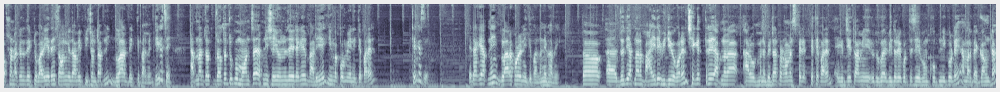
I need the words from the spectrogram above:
অপশনটাকে যদি একটু বাড়িয়ে দেই, তখন কিন্তু আমি পিছনটা আপনি ব্লার দেখতে পারবেন, ঠিক আছে? আপনার যত, যতটুকু মন চায়, আপনি সেই অনুযায়ী এটাকে বাড়িয়ে কিংবা কমিয়ে নিতে পারেন, ঠিক আছে? এটাকে আপনি ব্লার করে নিতে পারেন এভাবে। তো যদি আপনারা বাইরে ভিডিও করেন, সেক্ষেত্রে আপনারা আরও মানে বেটার পারফরমেন্স পেতে পারেন। যেহেতু আমি রুমের ভিতরে করতেছি এবং খুব নিকটে আমার ব্যাকগ্রাউন্ডটা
